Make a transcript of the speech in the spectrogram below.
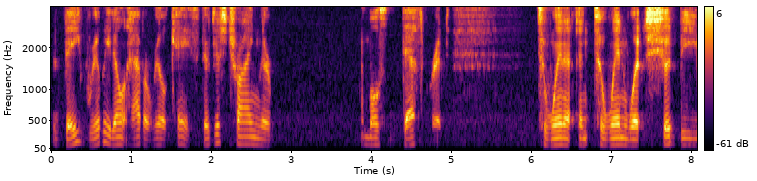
they really don't have a real case. They're just trying their most desperate to win to win what should be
